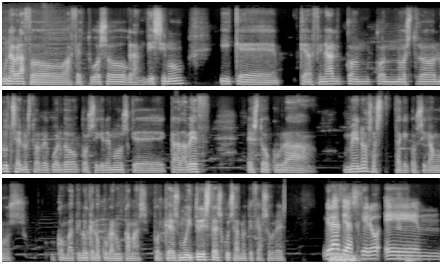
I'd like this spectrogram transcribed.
un abrazo afectuoso, grandísimo y que, que al final con, con nuestra lucha y nuestro recuerdo conseguiremos que cada vez esto ocurra menos hasta que consigamos combatirlo y que no ocurra nunca más, porque es muy triste escuchar noticias sobre esto. Gracias, Jero. Eh,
